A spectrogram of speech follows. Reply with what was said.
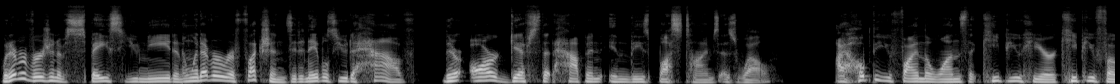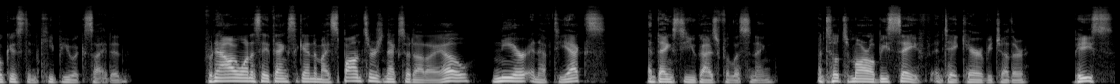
whatever version of space you need and whatever reflections it enables you to have, there are gifts that happen in these bus times as well. I hope that you find the ones that keep you here, keep you focused, and keep you excited. For now, I want to say thanks again to my sponsors, Nexo.io, Near, and FTX, and thanks to you guys for listening. Until tomorrow, be safe and take care of each other. Peace.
